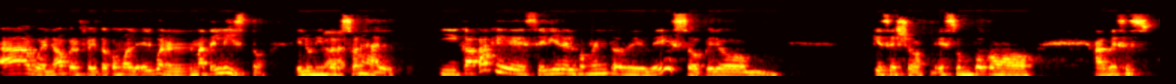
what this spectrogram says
Ah, bueno, perfecto, como el, bueno, el mate listo, el universal. Y capaz que se viene el momento de, de eso, pero qué sé yo, es un poco, a veces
